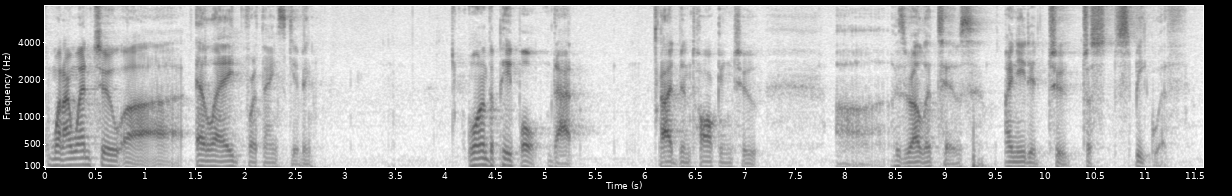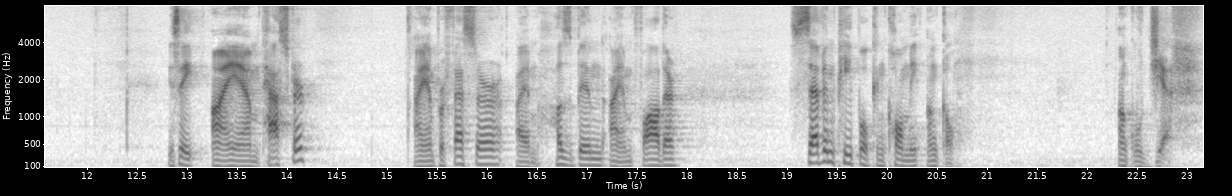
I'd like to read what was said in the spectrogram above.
when I went to uh, LA for Thanksgiving, one of the people that I'd been talking to uh, his relatives I needed to, to speak with. You see, I am pastor, I am professor, I am husband, I am father. Seven people can call me uncle. Uncle Jeff.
